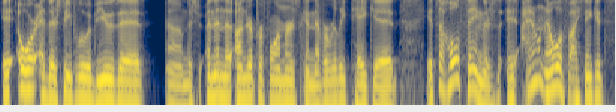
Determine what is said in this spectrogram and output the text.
it, or there's people who abuse it. Um, and then the underperformers can never really take it. It's a whole thing. There's I don't know if I think it's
